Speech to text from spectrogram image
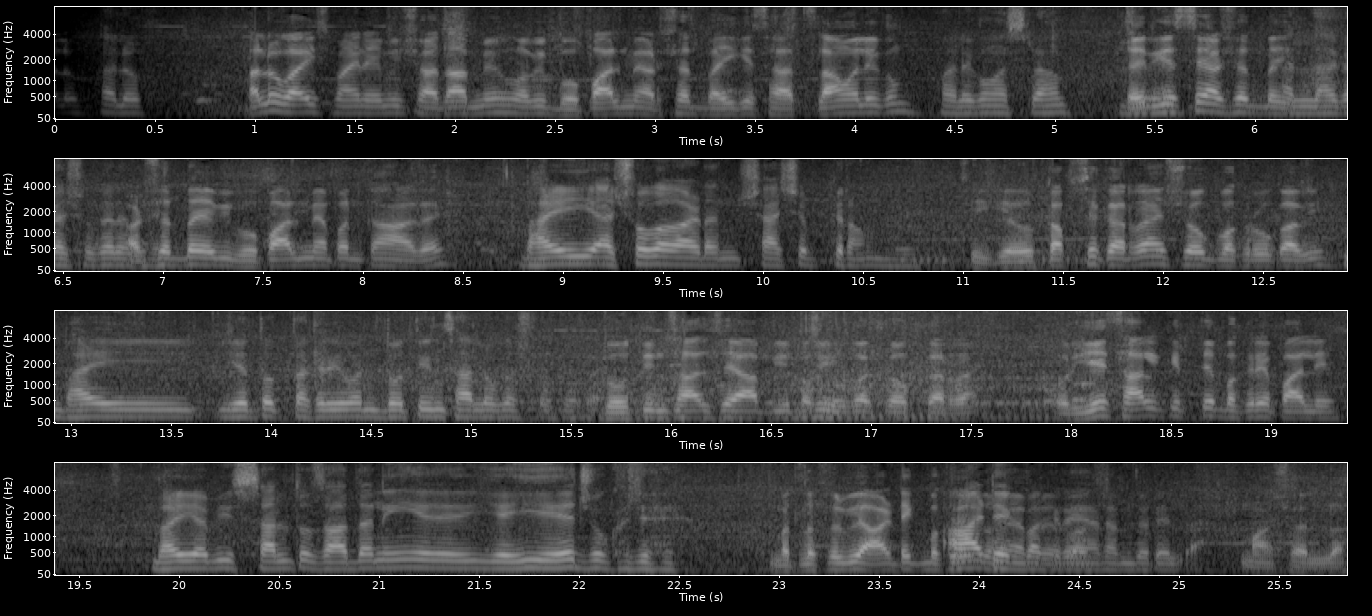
Hello hello hello guys my name is Shadab मैं हूँ अभी भोपाल में अरशद भाई के साथ। सलाम वालेकुम। वालेकुम अस्सलाम। खैरियत से अरशद भाई? अल्लाह का शुक्र है। अरशद भाई अभी भोपाल में अपन कहाँ आ गए? भाई अशोका गार्डन शाशिप ग्राउंड है ठीक है और कब से कर रहे हैं शौक बकरों का भी भाई ये तो तकरीबन दो तीन सालों का शौक है। दो तीन साल से आप ये बकरों का शौक कर रहे हैं। और ये साल कितने बकरे पाले? भाई अभी इस साल तो ज़्यादा नहीं है यही है जो कुछ है। मतलब फिर भी आठ एक बकरे आठ तो एक बकरे हैं अलहमदिल्ला माशाल्लाह।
